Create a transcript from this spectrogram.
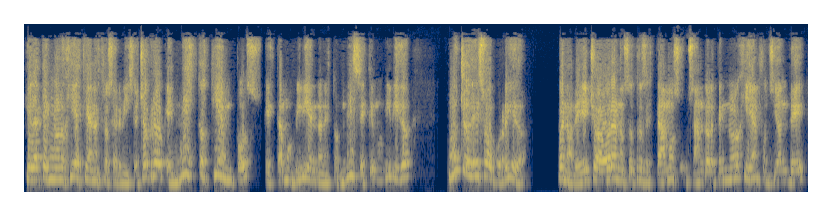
que la tecnología esté a nuestro servicio. Yo creo que en estos tiempos que estamos viviendo, en estos meses que hemos vivido, mucho de eso ha ocurrido. Bueno, de hecho ahora nosotros estamos usando la tecnología en función de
